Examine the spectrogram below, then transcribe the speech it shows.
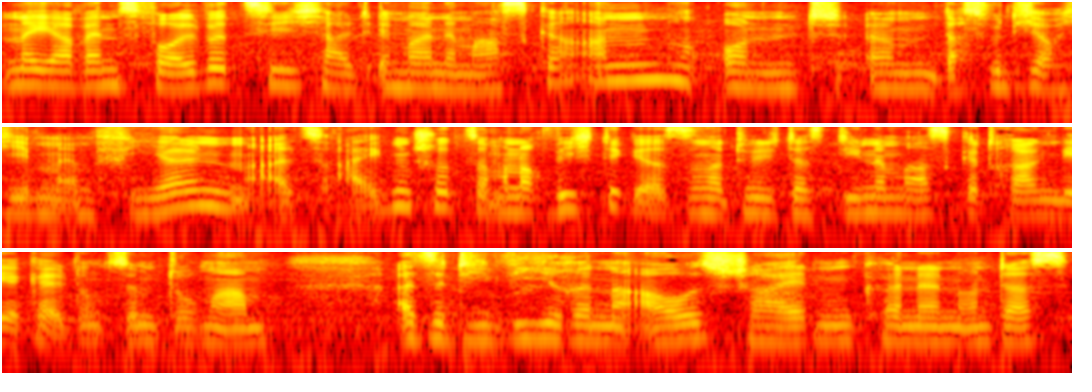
Naja, wenn es voll wird, ziehe ich halt immer eine Maske an und ähm, das würde ich auch jedem empfehlen als Eigenschutz. Aber noch wichtiger ist es natürlich, dass die eine Maske tragen, die Erkältungssymptome haben, also die Viren ausscheiden können. Und das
